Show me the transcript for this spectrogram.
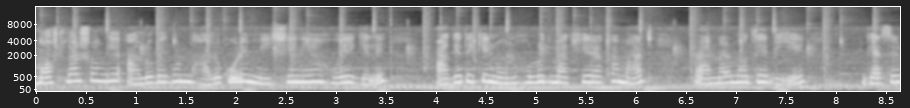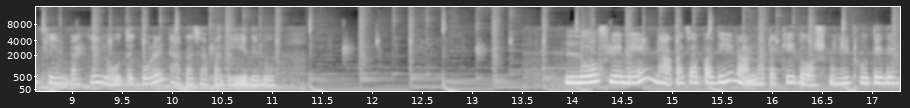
মশলার সঙ্গে আলু বেগুন ভালো করে মিশিয়ে নেওয়া হয়ে গেলে আগে থেকে নুন হলুদ মাখিয়ে রাখা মাছ রান্নার মধ্যে দিয়ে গ্যাসের ফ্লেমটাকে লোতে করে ঢাকা চাপা দিয়ে দেব। লো ফ্লেমে ঢাকা চাপা দিয়ে রান্নাটাকে দশ মিনিট হতে দেব।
